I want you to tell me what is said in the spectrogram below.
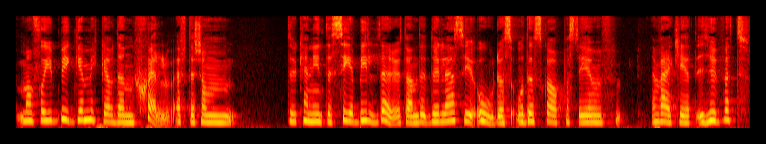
man får ju bygga mycket av den själv, eftersom du kan inte se bilder, utan du, du läser ju ord och, och då skapas det en, en verklighet i huvudet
